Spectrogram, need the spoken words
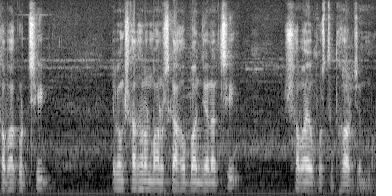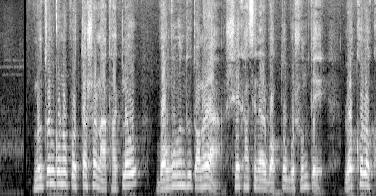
সভা করছি এবং সাধারণ মানুষকে আহ্বান জানাচ্ছি সভায় উপস্থিত হওয়ার জন্য। নতুন কোনো প্রত্যাশা না থাকলেও বঙ্গবন্ধু তনয়া শেখ হাসিনার বক্তব্য শুনতে লক্ষ লক্ষ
